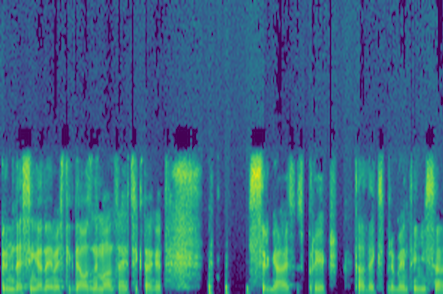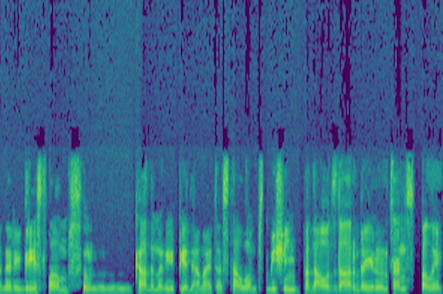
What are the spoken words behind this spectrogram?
pirms desmit gadiem es tik daudz nemācēju, cik tagad. Viss ir gājis uz priekšu. Tāda eksperimentiņa visādi arī griezt lampas, un, un kādam arī piedāvāja tās stāvlampas. Bišķiņ pa daudz darba ir un cenas paliek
